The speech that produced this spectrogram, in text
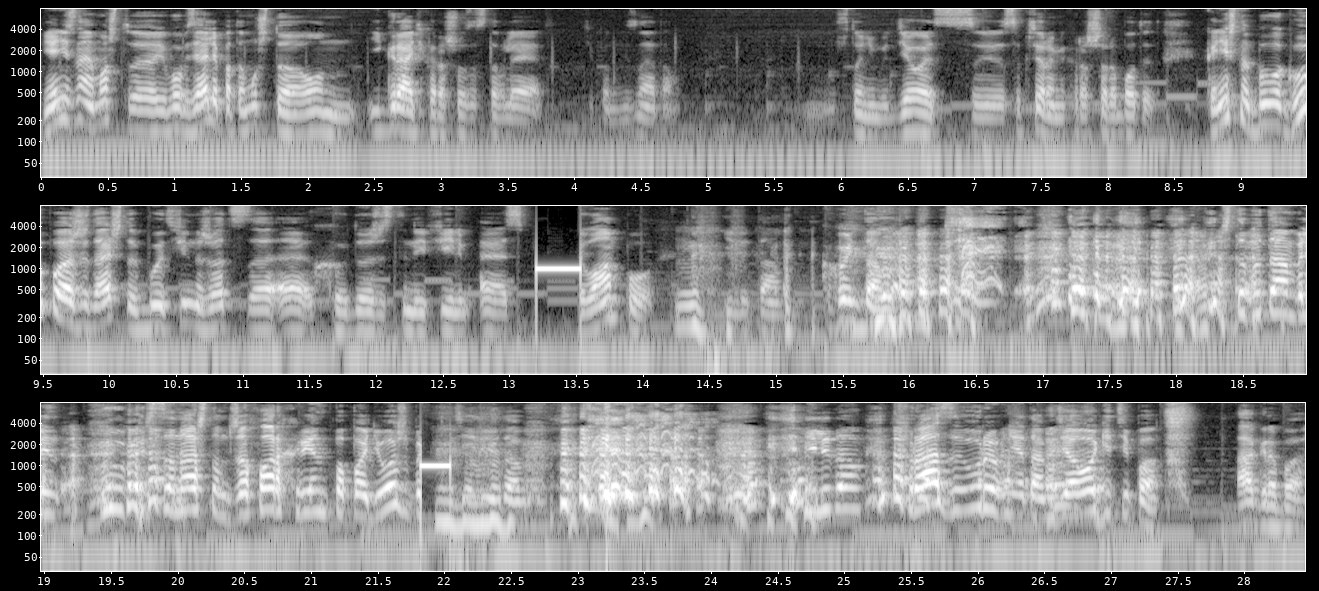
Я не знаю, может, э, его взяли, потому что он играть хорошо заставляет. Типа, не знаю, там что-нибудь делать с, с актерами хорошо работает. Конечно, было глупо ожидать, что будет фильм называться э, художественный фильм э, с лампу или там какой-нибудь там чтобы там, блин, был персонаж там Джафар хрен попадешь, блядь, или там или там фразы уровня, там диалоги типа Агроба.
